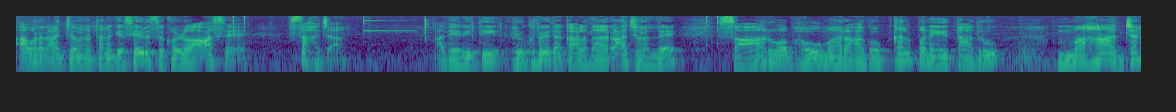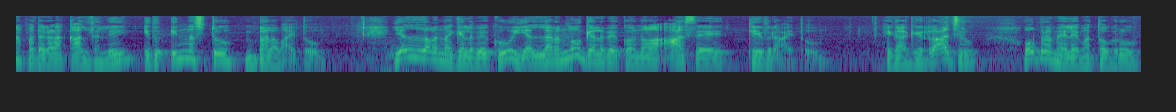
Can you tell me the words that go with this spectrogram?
ಅವರ ರಾಜ್ಯವನ್ನು ತನಗೆ ಸೇರಿಸಿಕೊಳ್ಳೋ ಆಸೆ ಸಹಜ. ಅದೇ ರೀತಿ ಋಗ್ವೇದ ಕಾಲದ ರಾಜರಲ್ಲೇ ಸಾರ್ವಭೌಮರಾಗೋ ಕಲ್ಪನೆ ಇತ್ತಾದರೂ ಮಹಾಜನಪದಗಳ ಕಾಲದಲ್ಲಿ ಇದು ಇನ್ನಷ್ಟು ಬಲವಾಯಿತು. ಎಲ್ಲವನ್ನ ಗೆಲ್ಲಬೇಕು, ಎಲ್ಲರನ್ನೂ ಗೆಲ್ಲಬೇಕು ಅನ್ನೋ ಆಸೆ ತೀವ್ರ ಆಯಿತು. ಹೀಗಾಗಿ ರಾಜರು ಒಬ್ಬರ ಮೇಲೆ ಮತ್ತೊಬ್ಬರು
